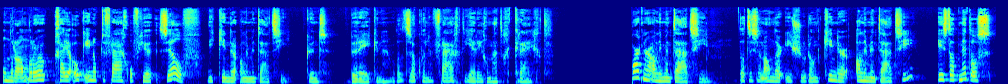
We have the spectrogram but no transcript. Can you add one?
Onder andere ga je ook in op de vraag of je zelf die kinderalimentatie kunt berekenen. Want dat is ook wel een vraag die jij regelmatig krijgt. Partneralimentatie, dat is een ander issue dan kinderalimentatie. Is dat net als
